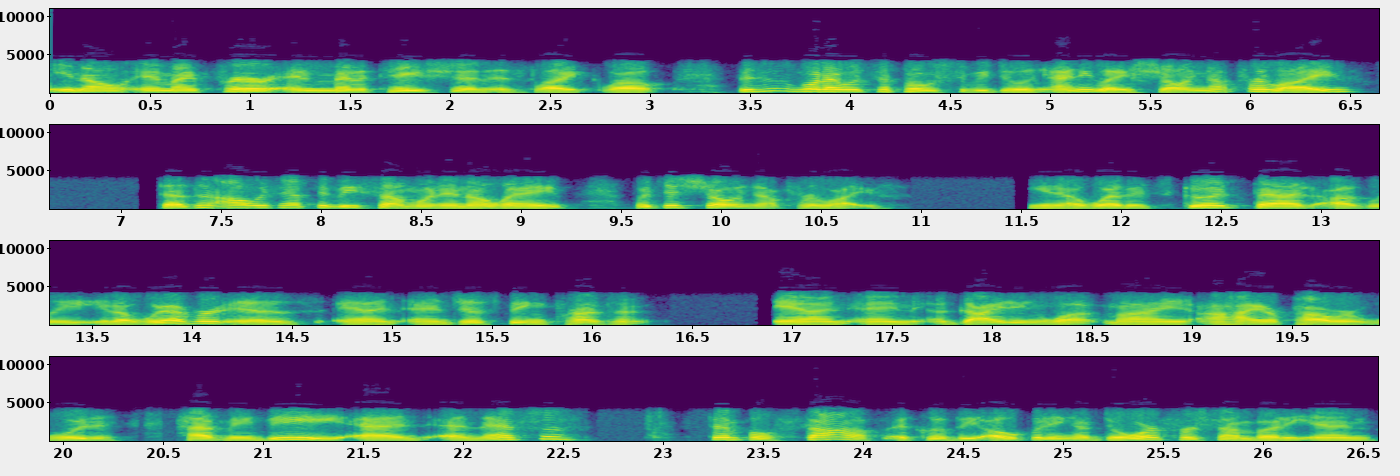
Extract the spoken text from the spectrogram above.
you know in my prayer and meditation is like, well, this is what I was supposed to be doing anyway, showing up for life. Doesn't always have to be someone in OA, but just showing up for life. You know, whether it's good, bad, ugly, you know, whatever it is, and and just being present and and guiding what my higher power would have me be. And and that's just simple stuff. It could be opening a door for somebody in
